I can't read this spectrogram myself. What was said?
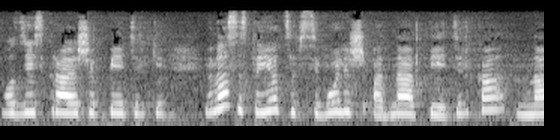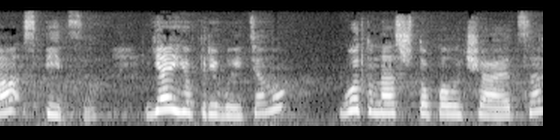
вот здесь краешек петельки, и у нас остается всего лишь одна петелька на спице. Я ее привытяну. Вот у нас что получается.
